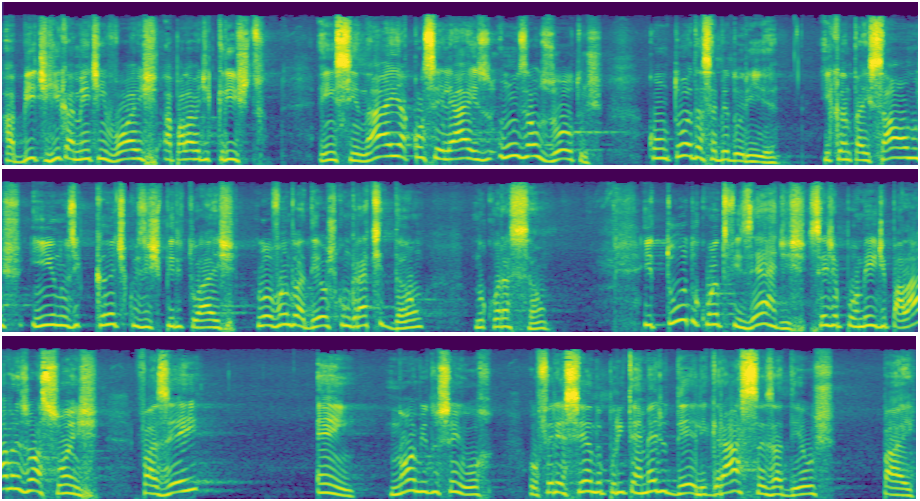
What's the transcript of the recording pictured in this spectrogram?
Habite ricamente em vós a palavra de Cristo Ensinai e aconselhais uns aos outros com toda a sabedoria, e cantai salmos, hinos e cânticos espirituais, louvando a Deus com gratidão no coração. E tudo quanto fizerdes, seja por meio de palavras ou ações, fazei em nome do Senhor, oferecendo por intermédio dele graças a Deus Pai.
